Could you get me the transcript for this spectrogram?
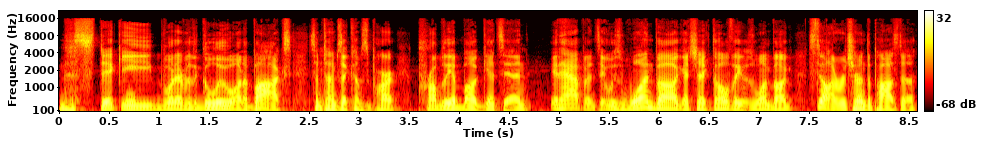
the sticky whatever the glue on a box. Sometimes that comes apart. Probably a bug gets in. It happens. It was one bug. I checked the whole thing. It was one bug. Still, I returned the pasta.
